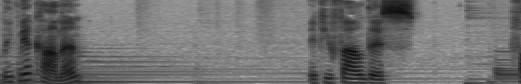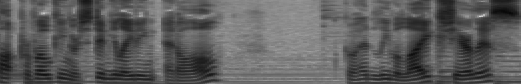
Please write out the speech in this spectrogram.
Leave me a comment. If you found this thought provoking or stimulating at all, Go ahead and leave a like, share this.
